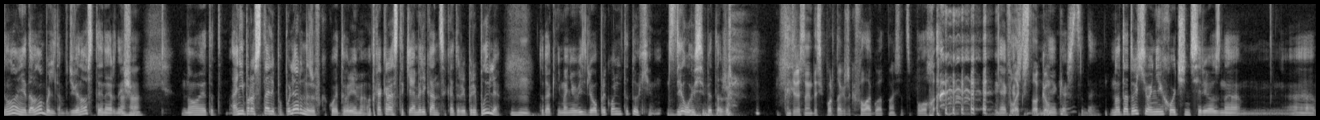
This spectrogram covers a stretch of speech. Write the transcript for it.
ну, они давно были, там, в 90-е, наверное, еще. Но этот... Они просто стали популярны же в какое-то время. Вот как раз-таки американцы, которые приплыли, Мгм. туда к ним они увидели, о, прикольные татухи, сделаю себе тоже. Интересно, они до сих пор так же к флагу относятся плохо. Мне кажется, мне кажется, да. Но татухи у них очень серьезно, э,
